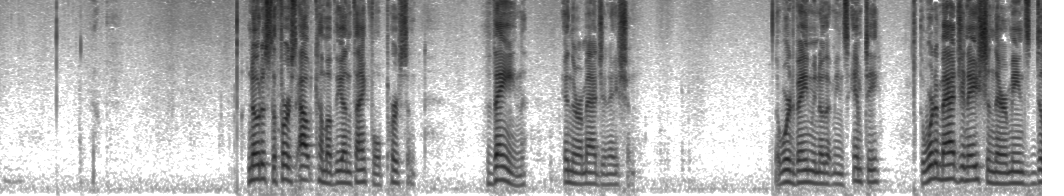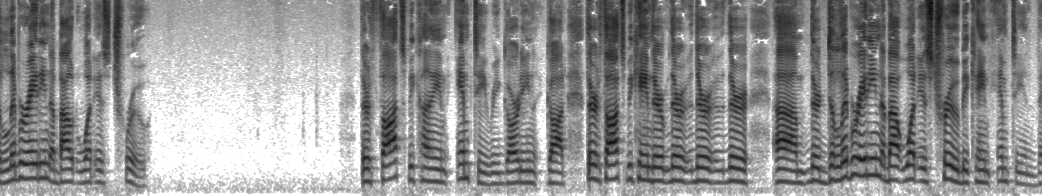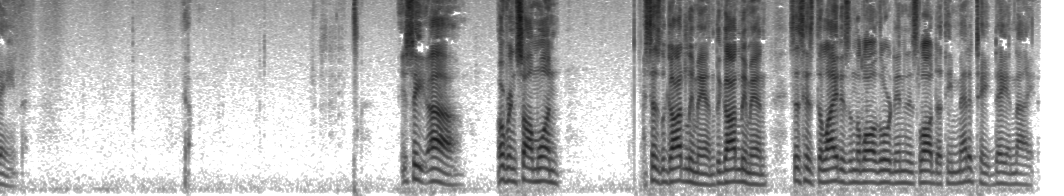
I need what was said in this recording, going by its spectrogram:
Notice the first outcome of the unthankful person vain in their imagination. The word vain, we know that means empty. The word imagination there means deliberating about what is true. Their thoughts became empty regarding God. Their thoughts became their their their their um, their deliberating about what is true became empty and vain. Yeah. You see, uh, over in Psalm one, it says the godly man, the godly man says his delight is in the law of the Lord, and in his law doth he meditate day and night.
